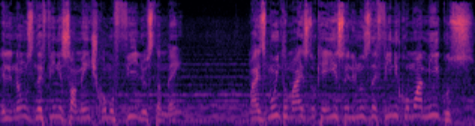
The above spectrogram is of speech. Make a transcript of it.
ele não nos define somente como filhos também, mas muito mais do que isso, ele nos define como amigos.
